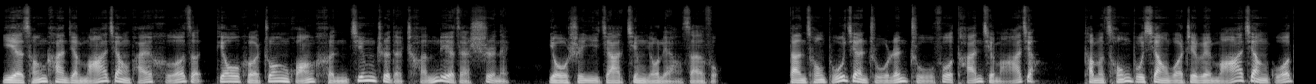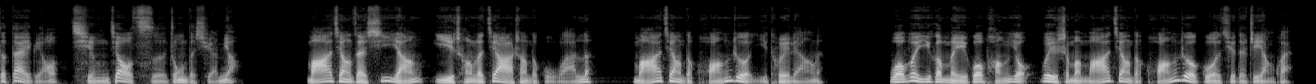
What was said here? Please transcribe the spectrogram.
也曾看见麻将牌盒子雕刻装潢很精致的陈列在室内，有时一家竟有两三副。但从不见主人主妇谈起麻将，他们从不向我这位麻将国的代表请教此中的玄妙。麻将在西洋已成了架上的古玩了，麻将的狂热已退凉了。我问一个美国朋友，为什么麻将的狂热过去的这样快？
